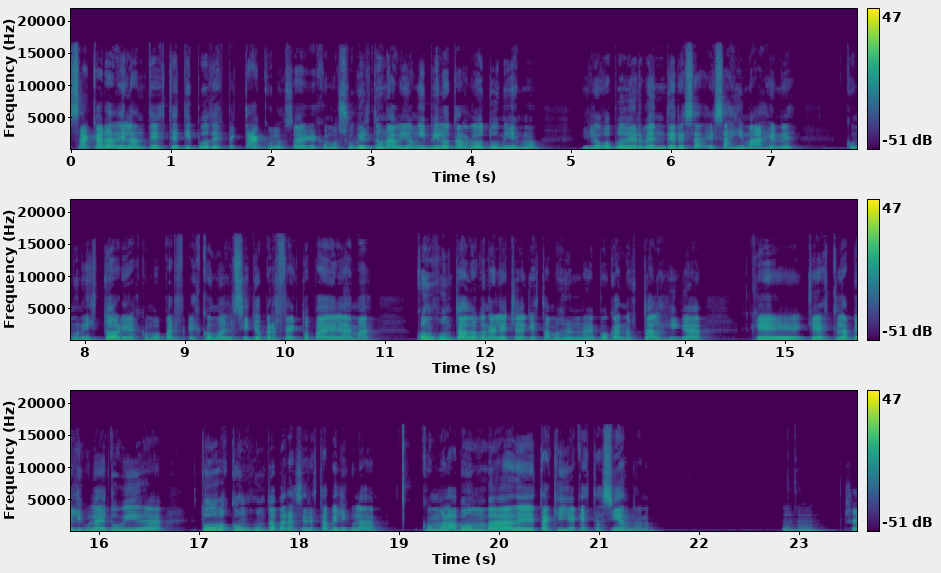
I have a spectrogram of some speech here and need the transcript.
sacar adelante este tipo de espectáculos, ¿sabes? Que es como subirte a un avión y pilotarlo tú mismo y luego poder vender esas imágenes como una historia. Es como, es como el sitio perfecto para él, además conjuntado con el hecho de que estamos en una época nostálgica, que, que es la película de tu vida. Todo conjunta para hacer esta película como la bomba de taquilla que está haciendo, ¿no? Sí,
